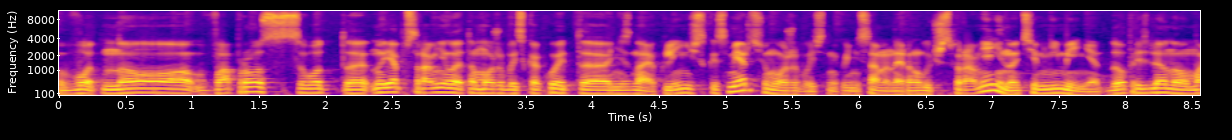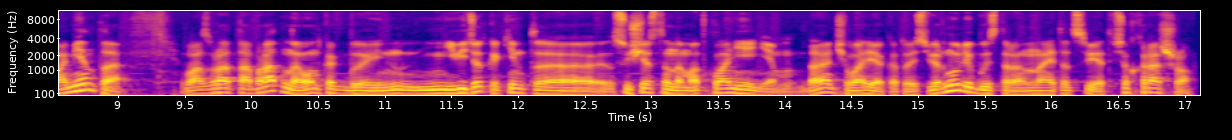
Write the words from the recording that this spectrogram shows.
Вот, но вопрос, вот, э, ну, я бы сравнил это, может быть, с какой-то, не знаю, клинической смертью, может быть, не самое, наверное, лучшее сравнение, но тем не менее, до определенного момента возврат обратно, он как бы не ведет к каким-то существенным отклонениям, да, человека. То есть вернули быстро на этот свет, все хорошо.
